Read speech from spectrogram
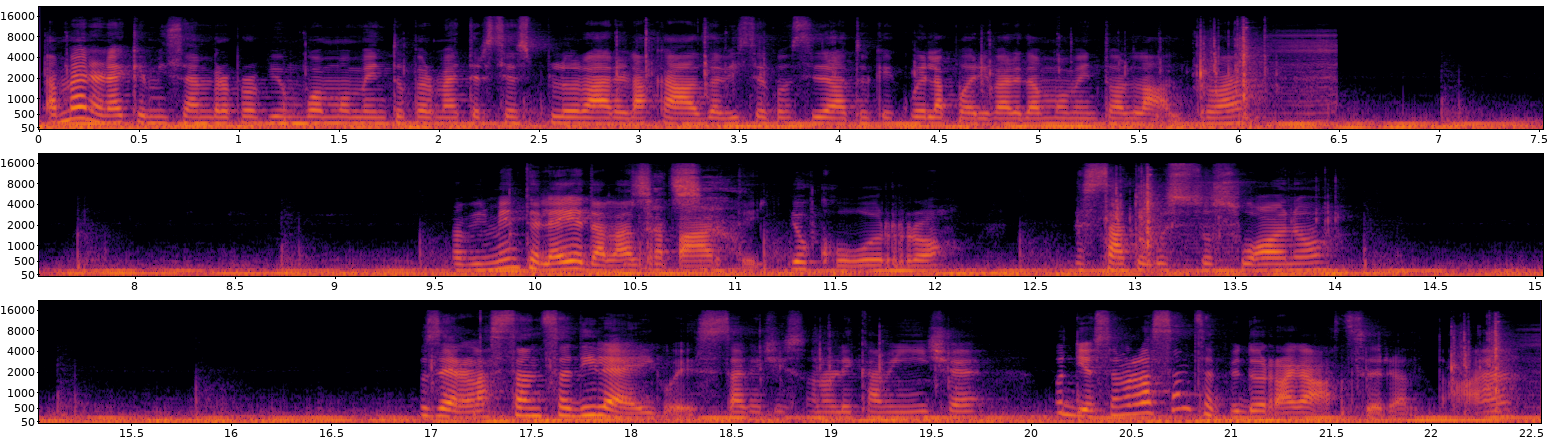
A me non è che mi sembra proprio un buon momento per mettersi a esplorare la casa, visto e considerato che quella può arrivare da un momento all'altro, eh. Probabilmente lei è dall'altra parte. Io corro. È stato questo suono? Cos'era la stanza di lei questa, che ci sono le camicie? Oddio, sembra la stanza più del ragazzo in realtà, eh.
